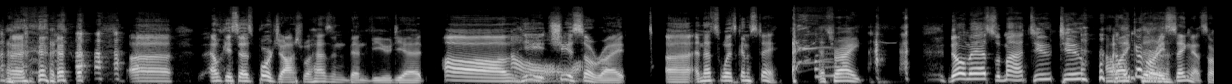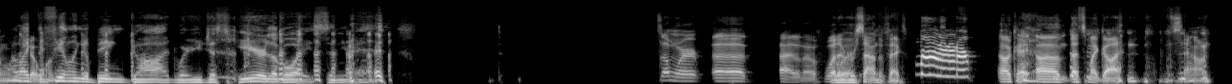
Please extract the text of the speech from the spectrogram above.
uh, Elke says, poor Joshua hasn't been viewed yet. Oh, he, she is so right. Uh, and that's the way it's going to stay. That's right. Don't mess with my tutu. I, I like think I've already sang that song on I the like show the once. feeling of being God, where you just hear the voice in your head. Somewhere, uh, I don't know, whatever Right. sound effects. Okay, um, that's my God sound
